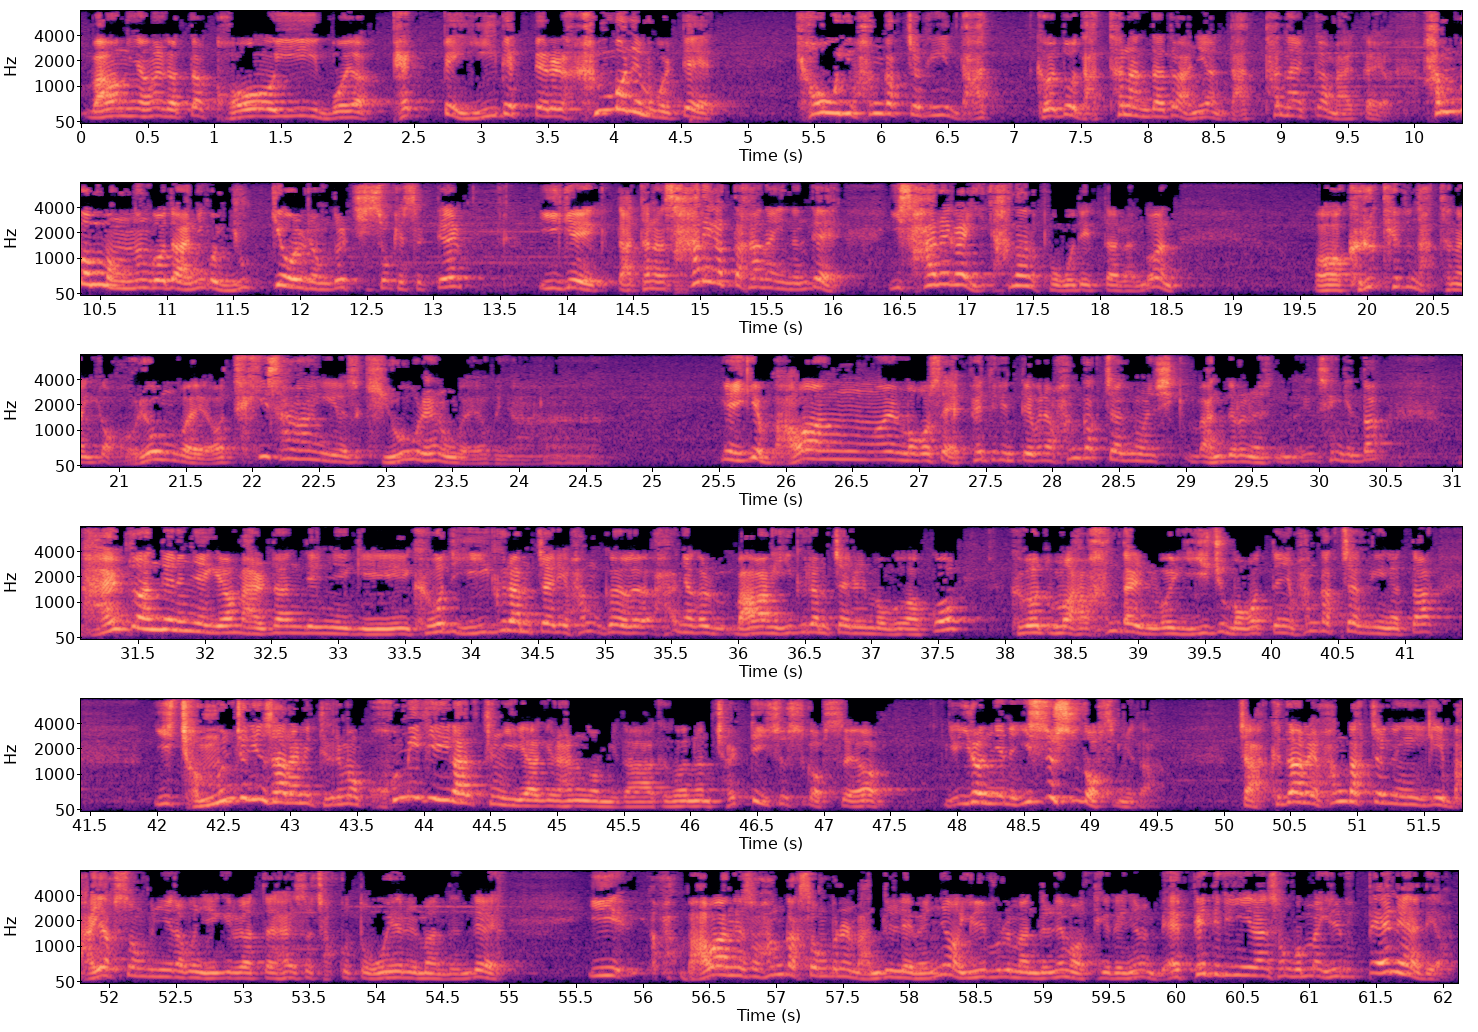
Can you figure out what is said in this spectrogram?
마왕량을 갖다 거의 뭐야 100배, 200배를 한 번에 먹을 때 겨우 이 환각적인 나, 그것도 나타난다도 아니야 나타날까 말까요. 한 번 먹는 것도 아니고 6개월 정도를 지속했을 때 이게 나타난 사례가 딱 하나 있는데 이 사례가 하나 보고돼 있다는 건 어, 그렇게도 나타나기가 어려운 거예요. 특이 상황이라서 기록을 해놓은 거예요, 그냥. 이게 마왕을 먹어서 에페드린 때문에 환각작용을 만들어내 생긴다? 말도 안 되는 얘기야, 말도 안 되는 얘기. 그것도 2g짜리 환, 그 한약을, 마왕 2g짜리를 먹어갖고, 그것도 뭐 한 달, 뭐 2주 먹었더니 환각작용이 났다? 이 전문적인 사람이 들으면 코미디 같은 이야기를 하는 겁니다. 그거는 절대 있을 수가 없어요. 이런 일은 있을 수도 없습니다. 자, 그 다음에 환각작용이 이게 마약 성분이라고 얘기를 갖다 해서 자꾸 또 오해를 만드는데 이 마왕에서 환각 성분을 만들려면요. 일부를 만들려면 어떻게 되냐면 에페드린이라는 성분만 일부 빼내야 돼요.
